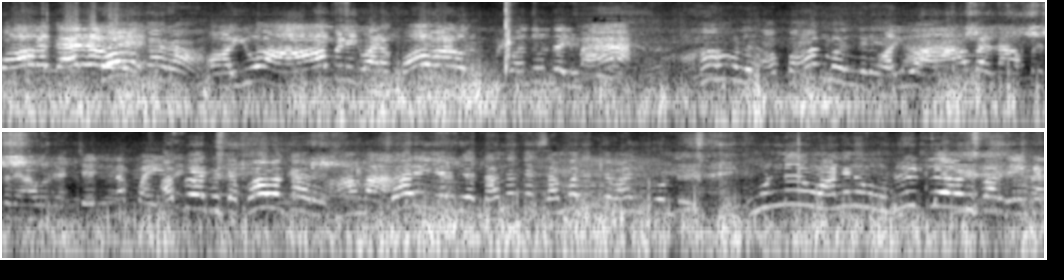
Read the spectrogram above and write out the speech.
கோவக்காரா? ஐயோ ஆம்பளைக்கு வர அவருக்கு இப்படி வந்து தெரியுமா? ஆமால அப்ப ஆண்மகன் கிடையாது. ஐயோ ஆம்பளை அப்படி தெரியும் அவரு சின்ன பையன். அப்பேற்பட்ட பாவக்காரு ஆமா. சரி என்னுடைய தந்தத்தை சம்மதத்தை வாங்கி கொண்டு உன்னையும் உன் அண்ணனும் உன் வீட்டுல வந்து பாருங்க.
